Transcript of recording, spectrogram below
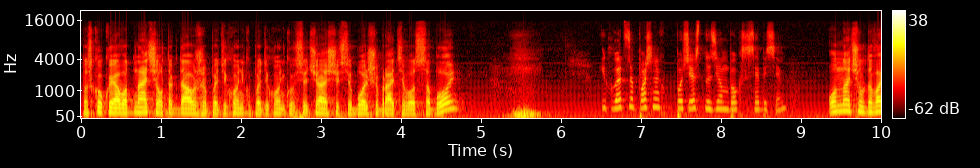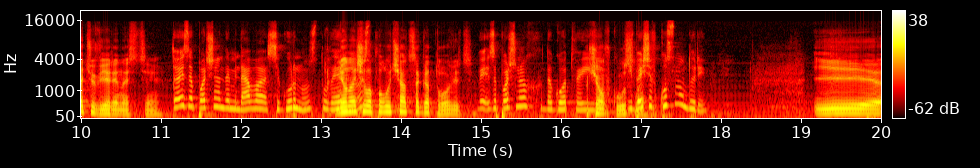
поскольку я вот начал тогда уже потихоньку-потихоньку все чаще, все больше брать его с собой, И когато започнах по-често да взимам Бог със себе си, Он начал давать уверенности. той започна да ми дава сигурност, Мне увереност. начало получаться готовить. Започнах да готвя и, Причем и вкусно. беше вкусно дори. И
